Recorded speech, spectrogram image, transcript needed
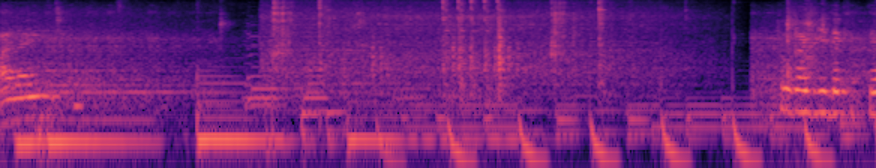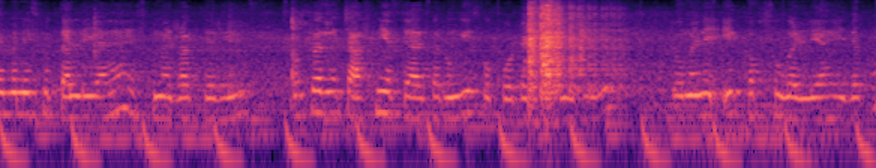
आधा इंच का तो गाइस ये देख सकते हैं, मैंने इसको तल लिया है, इसको मैं रख दे रही हूँ। उसके बाद मैं चाशनी अब तैयार करूँगी इसको कोटेड करने के लिए। तो मैंने एक कप शुगर लिया है, ये देखो।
